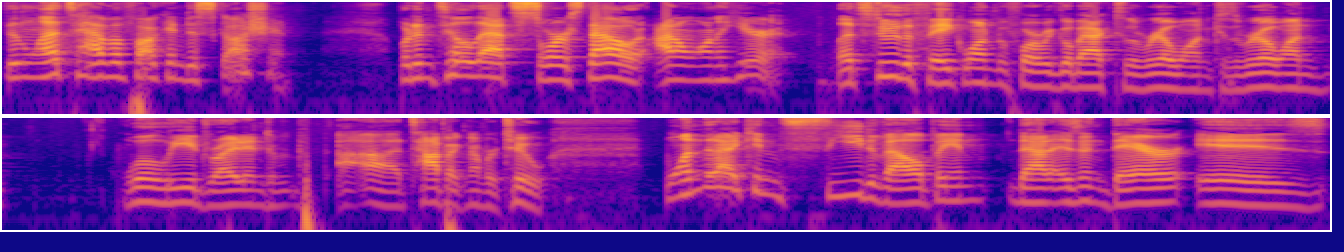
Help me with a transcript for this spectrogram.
then let's have a fucking discussion. But until that's sourced out, I don't want to hear it. Let's do the fake one before we go back to the real one because the real one will lead right into uh, topic number two. One that I can see developing that isn't there is,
